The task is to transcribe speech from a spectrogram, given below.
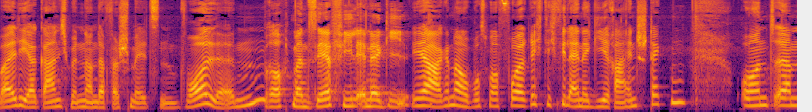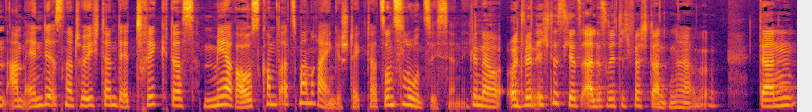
weil die ja gar nicht miteinander verschmelzen wollen. Braucht man sehr viel Energie. Ja, genau, muss man vorher richtig viel Energie reinstecken. Und ähm, am Ende ist natürlich dann der Trick, dass mehr rauskommt, als man reingesteckt hat. Sonst lohnt sich ja nicht. Genau. Und wenn ich das jetzt alles richtig verstanden habe, dann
